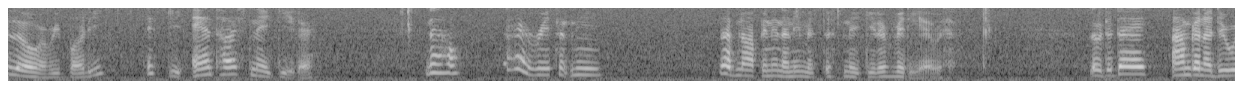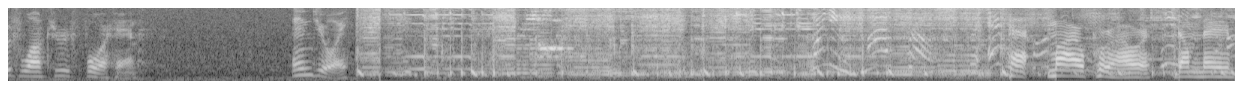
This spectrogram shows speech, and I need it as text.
Hello everybody, it's the Anti-Snake Eater. Now, I recently I have not been in any Mr. Snake Eater videos. So today, I'm gonna do his walkthrough for him. Enjoy. My name is Miles Prowler, Mile per hour, dumb name.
